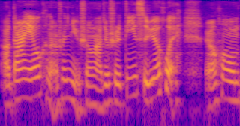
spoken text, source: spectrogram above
啊，当然也有可能是女生啊，就是第一次约会，然后。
